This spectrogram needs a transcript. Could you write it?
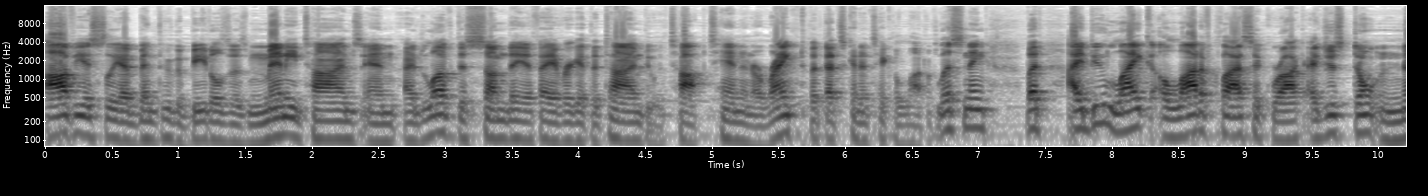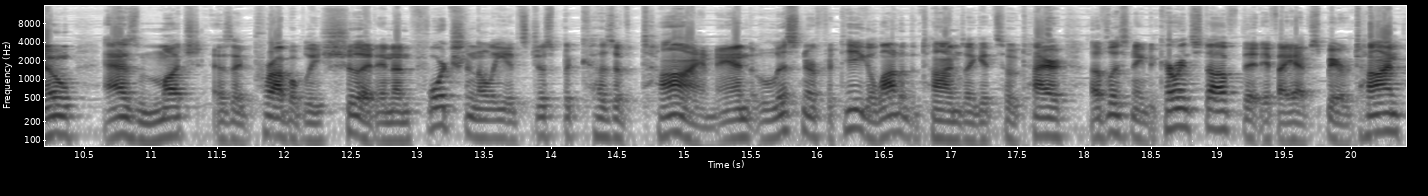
Obviously, I've been through the Beatles as many times, and I'd love to someday, if I ever get the time, do a top 10 and a ranked, but that's going to take a lot of listening. But I do like a lot of classic rock. I just don't know as much as I probably should, and unfortunately, it's just because of time and listener fatigue. A lot of the times I get so tired of listening to current stuff that if I have spare time,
